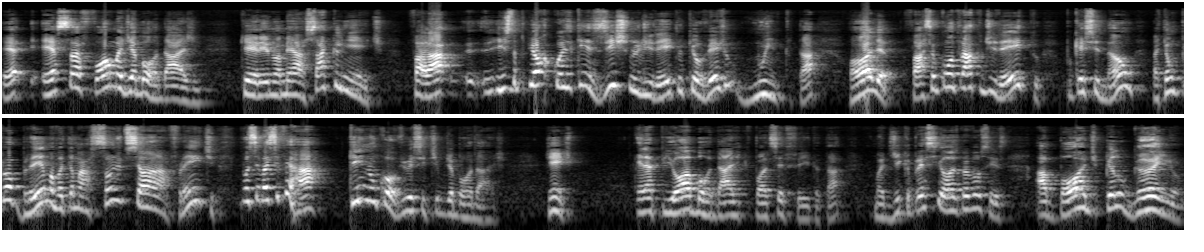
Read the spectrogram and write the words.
é, essa forma de abordagem, querendo ameaçar cliente, falar. Isso é a pior coisa que existe no direito, que eu vejo muito, tá? Olha, faça o contrato direito, porque senão vai ter um problema, vai ter uma ação judicial lá na frente, e você vai se ferrar. Quem nunca ouviu esse tipo de abordagem? Gente, ela é a pior abordagem que pode ser feita, tá? uma dica preciosa para vocês. Aborde pelo ganho.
